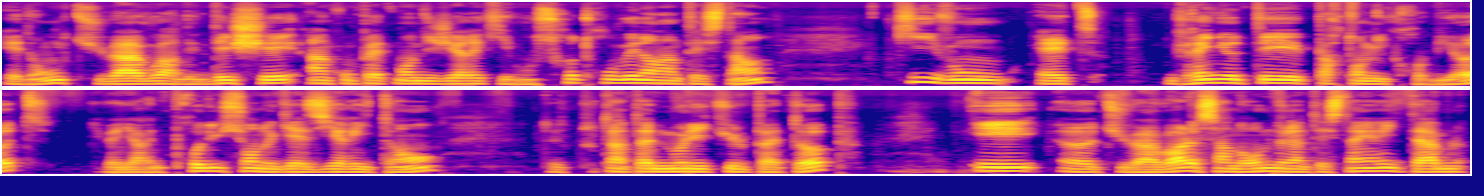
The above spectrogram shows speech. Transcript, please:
et donc tu vas avoir des déchets incomplètement digérés qui vont se retrouver dans l'intestin, qui vont être grignotés par ton microbiote. Il va y avoir une production de gaz irritants, de tout un tas de molécules pas top, et euh, tu vas avoir le syndrome de l'intestin irritable.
